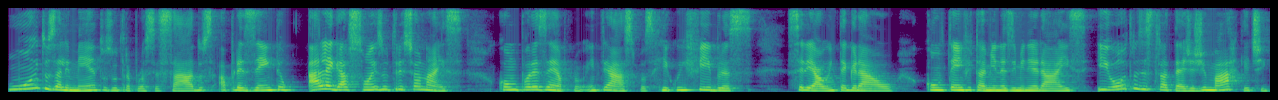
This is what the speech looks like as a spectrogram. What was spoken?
Muitos alimentos ultraprocessados apresentam alegações nutricionais, como por exemplo, entre aspas, rico em fibras, cereal integral, contém vitaminas e minerais e outras estratégias de marketing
